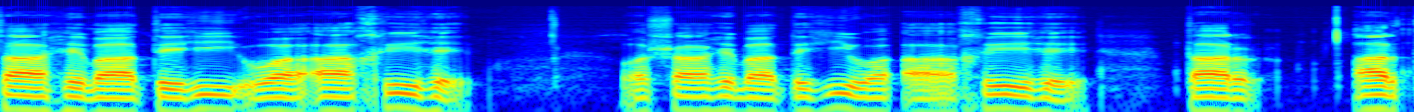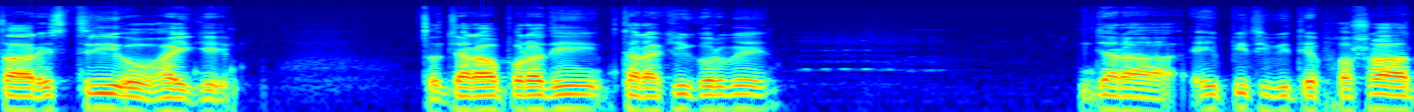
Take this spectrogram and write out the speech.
সাহেবা তেহি ওয়া আখি হে ওয়া সাহেবা তেহি ওয়া আখি হে তার, আর তার স্ত্রী ও ভাইকে। তো যারা অপরাধী, তারা কি করবে? যারা এই পৃথিবীতে ফসাদ,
